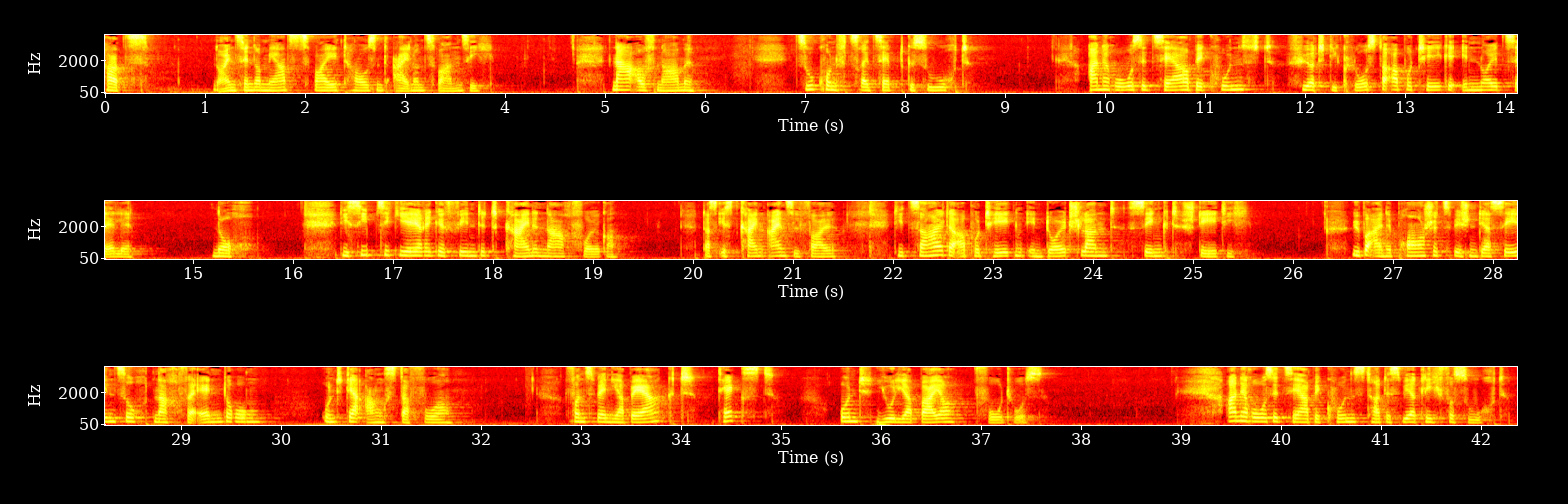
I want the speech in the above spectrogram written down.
Taz, 19. März 2021. Nahaufnahme. Zukunftsrezept gesucht. Anne-Rose Zerbe Kunst führt die Klosterapotheke in Neuzelle. Noch. Die 70-Jährige findet keinen Nachfolger. Das ist kein Einzelfall. Die Zahl der Apotheken in Deutschland sinkt stetig über eine Branche zwischen der Sehnsucht nach Veränderung und der Angst davor. Von Svenja Bergt Text und Julia Bayer Fotos. Anne-Rose Zerbe Kunst hat es wirklich versucht.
